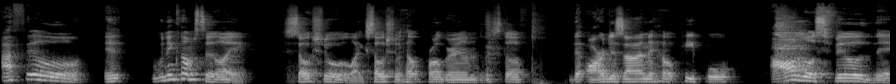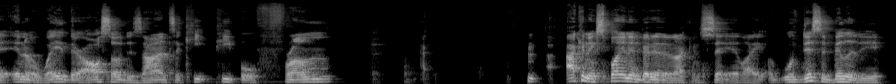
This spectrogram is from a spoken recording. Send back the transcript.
I feel it when it comes to like social like social help programs and stuff that are designed to help people I almost feel that in a way they're also designed to keep people from. I can explain it better than I can say it. Like with disability,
